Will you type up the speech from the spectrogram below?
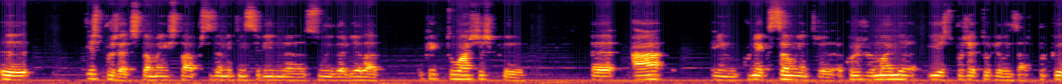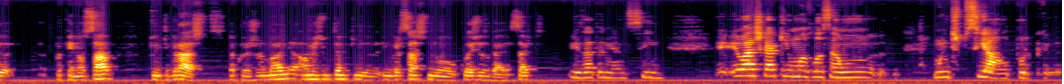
eh, este projeto também está precisamente inserido na solidariedade. O que é que tu achas que uh, há em conexão entre a Cruz Vermelha e este projeto que tu realizaste? Porque, para quem não sabe, tu integraste a Cruz Vermelha, ao mesmo tempo ingressaste no Colégio de Gaia, certo? Exatamente, sim. Eu acho que há aqui uma relação muito especial, porque,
